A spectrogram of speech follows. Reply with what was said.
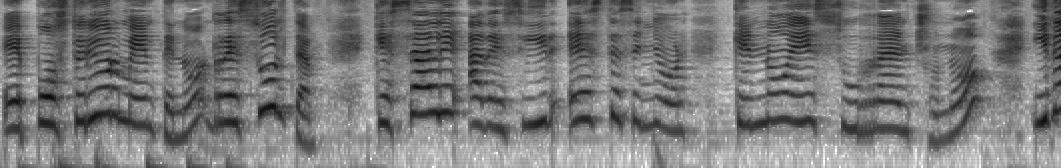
eh, posteriormente, ¿no? Resulta que sale a decir este señor que no es su rancho, ¿no? Y dan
